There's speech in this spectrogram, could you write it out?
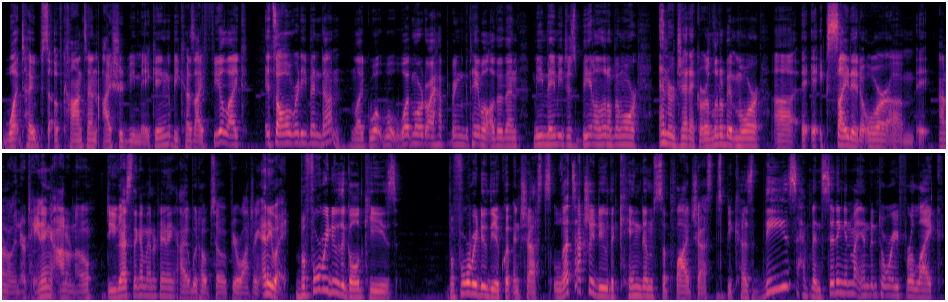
what types of content I should be making because I feel like it's already been done. Like what, what, what more do I have to bring to the table other than me maybe just being a little bit more energetic or a little bit more uh excited or um I don't know entertaining? I don't know. Do you guys think I'm entertaining? I would hope so if you're watching. Anyway before we do the gold keys before we do the equipment chests let's actually do the kingdom supply chests because these have been sitting in my inventory for like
